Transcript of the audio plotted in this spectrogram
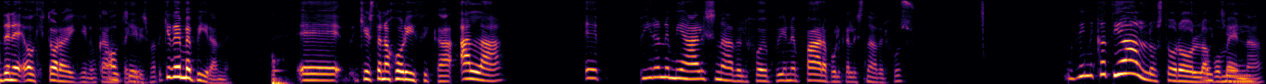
Δεν, ε, όχι, τώρα γίνουν, κάνουν τα Οκ. γυρίσματα. Και δεν με πήρανε. Ε, και στεναχωρήθηκα. Αλλά ε, πήρανε μια άλλη συνάδελφο, η οποία είναι πάρα πολύ καλή συνάδελφος. Δίνει κάτι άλλο στο ρόλο από Οκ. μένα.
